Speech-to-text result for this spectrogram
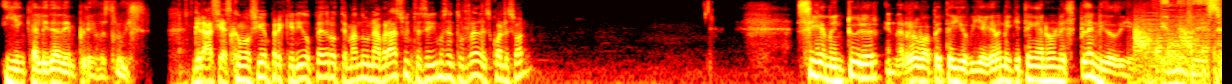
y en calidad de empleos, Luis. Gracias, como siempre, querido Pedro. Te mando un abrazo y te seguimos en tus redes. ¿Cuáles son? Sígueme en Twitter, en arroba Petello Villagrán y que tengan un espléndido día. MBS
